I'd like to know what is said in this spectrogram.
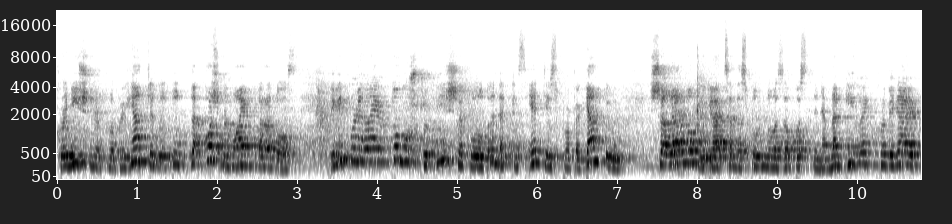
хронічної пропагянти, то тут також ми маємо парадокс. І він полягає в тому, що більше половина пацієнтів з пропагянкою шалено бояться наступного запустення. Набігають, провіряють,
